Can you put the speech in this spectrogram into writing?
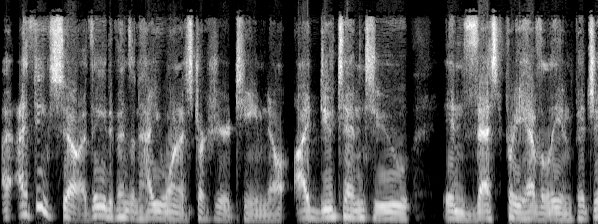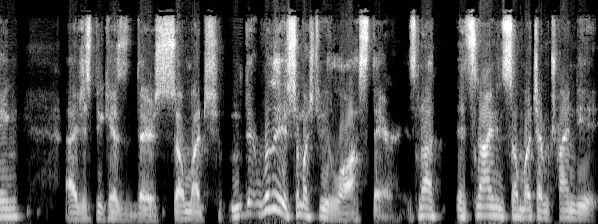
I think so. I think it depends on how you want to structure your team. Now, I do tend to invest pretty heavily in pitching, uh, just because there's so much. Really, there's so much to be lost there. It's not. It's not even so much. I'm trying to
